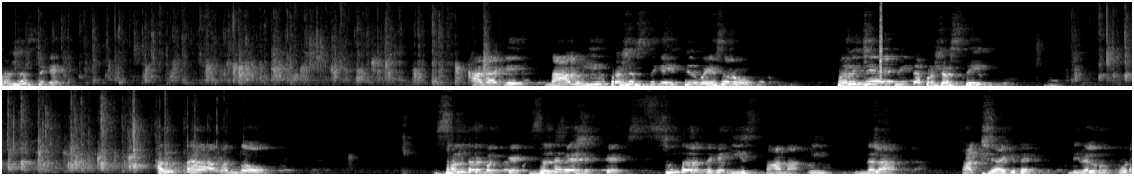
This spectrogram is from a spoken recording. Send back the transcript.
ಪ್ರಶಸ್ತಿಗೆ ಹಾಗಾಗಿ ನಾನು ಈ ಪ್ರಶಸ್ತಿಗೆ ಇಟ್ಟಿರುವ ಹೆಸರು ಪರಿಚಯ ಪೀಠ ಪ್ರಶಸ್ತಿ. ಅಂತಹ ಒಂದು ಸಂದರ್ಭಕ್ಕೆ, ಸನ್ನಿವೇಶಕ್ಕೆ ಸುಂದರತೆಗೆ ಈ ಸ್ಥಾನ, ಈ ನೆಲ ಸಾಕ್ಷಿಯಾಗಿದೆ. ನೀವೆಲ್ಲರೂ ಕೂಡ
